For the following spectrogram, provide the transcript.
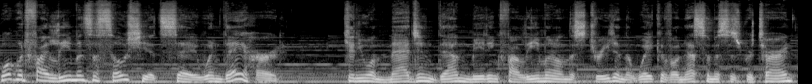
What would Philemon's associates say when they heard? Can you imagine them meeting Philemon on the street in the wake of Onesimus's return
